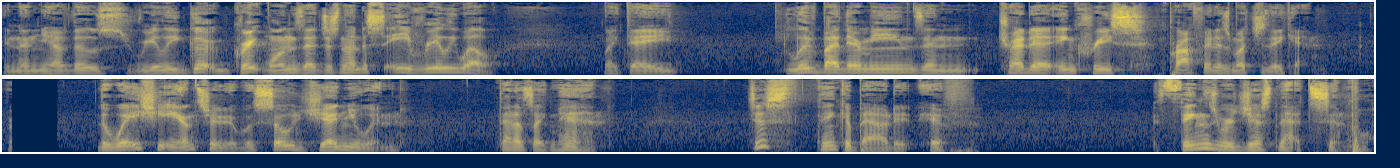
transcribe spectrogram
And then you have those really good, great ones that just know how to save really well. Like they live by their means and try to increase profit as much as they can. The way she answered it was so genuine that I was like, man, just think about it if things were just that simple.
